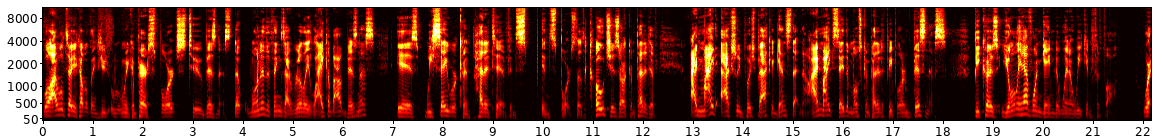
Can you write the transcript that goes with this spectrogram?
Well, I will tell you a couple things. You, when we compare sports to business, that one of the things I really like about business is we say we're competitive in in sports. So the coaches are competitive. I might actually push back against that now. I might say the most competitive people are in business because you only have one game to win a week in football. Where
